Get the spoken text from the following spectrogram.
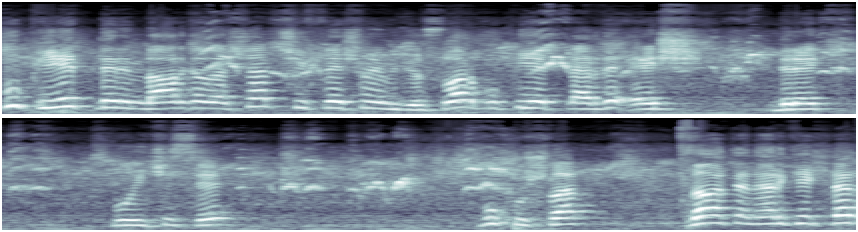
Bu piyetlerin de arkadaşlar çiftleşme videosu var. Bu piyetlerde eş direkt bu ikisi bu kuşlar zaten erkekler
